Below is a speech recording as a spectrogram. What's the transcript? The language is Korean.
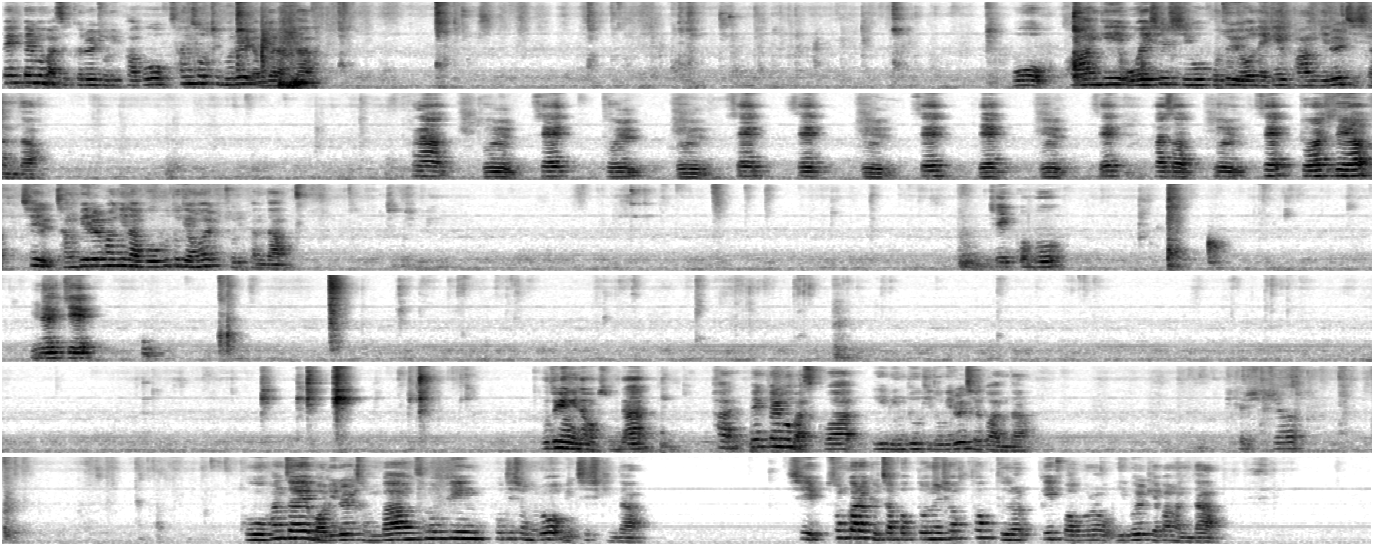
백밸브 마스크를 조립하고 산소 튜브를 연결한다. 오 과항기 5회 실시 후 보조요원에게 과항기를 지시한다. 하나, 둘, 셋, 둘, 둘, 셋, 셋, 둘, 셋, 넷, 둘, 셋, 다섯, 둘, 셋, 도와주세요. 7. 장비를 확인하고 후두경을 조립한다. 제이코브, 윤활제, 무등형 이상 없습니다. 8. 백밸브 마스크와 이 민두 기도기를 제거한다. 켜주십시오. 9. 환자의 머리를 전방 스노핑 포지션으로 위치시킨다. 10. 손가락 교차법 또는 혀턱 들기법으로 입을 개방한다.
